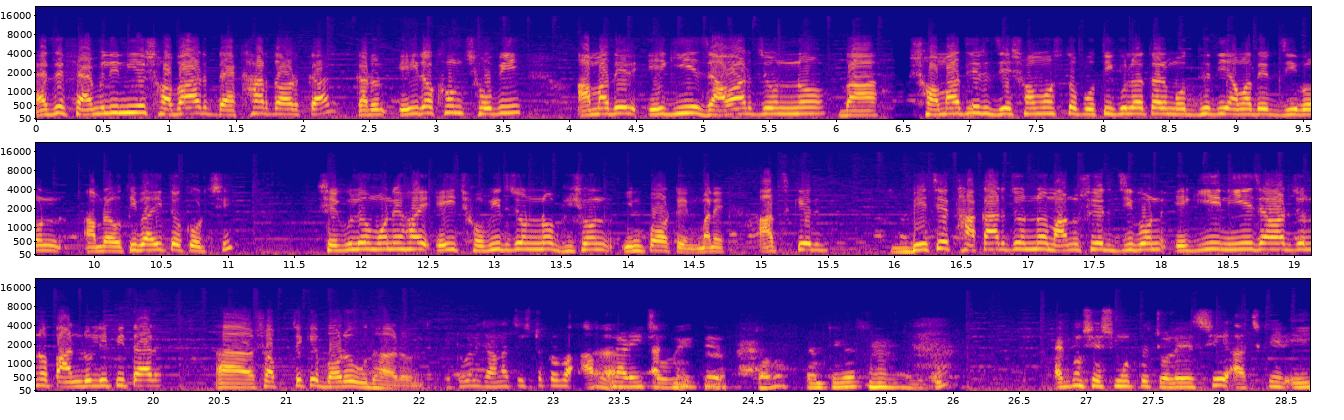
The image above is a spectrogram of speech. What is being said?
অ্যাজ এ ফ্যামিলি নিয়ে সবার দেখার দরকার। কারণ এই রকম ছবি আমাদের এগিয়ে যাওয়ার জন্য বা সমাজের যে সমস্ত প্রতিকূলতার মধ্যে দিয়ে আমাদের জীবন আমরা অতিবাহিত করছি, সেগুলো মনে হয় এই ছবির জন্য ভীষণ ইম্পর্টেন্ট মানে আজকের বেঁচে থাকার জন্য মানুষের জীবন এগিয়ে নিয়ে যাওয়ার জন্য পাণ্ডুলিপি তার সব থেকে বড় উদাহরণ। একটুখানি জানার চেষ্টা করব আপনার এই ছবিতে। ঠিক আছে? একদম শেষ মুহূর্তে চলে এসেছি। আজকের এই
